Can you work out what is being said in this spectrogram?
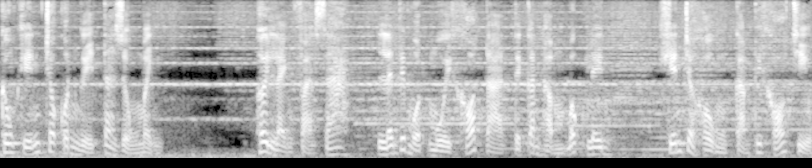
Không khiến cho con người ta dùng mình. Hơi lạnh phả ra, Lẫn với một mùi khó tả từ căn hầm bốc lên, Khiến cho Hùng cảm thấy khó chịu.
